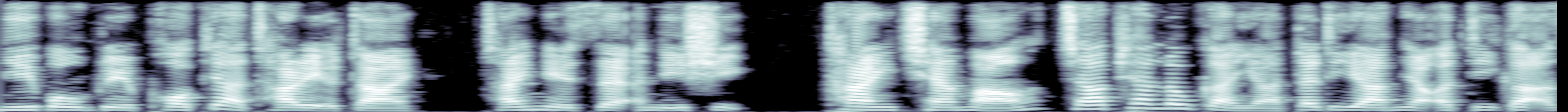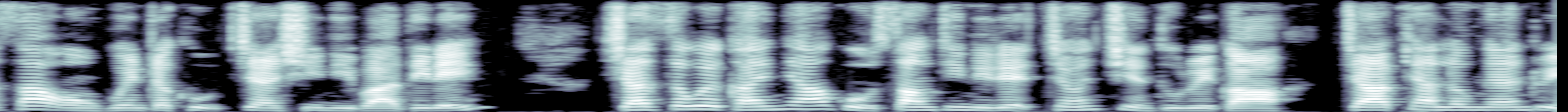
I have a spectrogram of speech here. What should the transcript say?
မြေပုံတွင်ဖော်ပြထားတဲ့အတိုင်းထိုင်းနယ်စပ်အနီးရှိထိုင်ချမ်းမှာကြားဖြတ်လောက်ကန်ရာတတိယမြောက်အတီးကအဆောက်အုံဝင်းတစ်ခုကြန့်ရှိနေပါသေးတယ်။ရာဇဝတ်ကိုင်းများကိုစောင့်ကြည့်နေတဲ့ကျွမ်းကျင်သူတွေကကြားဖြတ်လုပ်ငန်းတွေ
